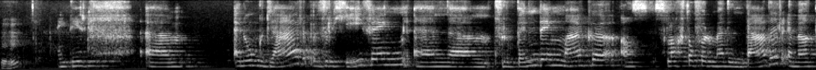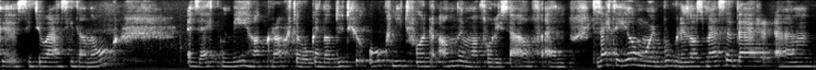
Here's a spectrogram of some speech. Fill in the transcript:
Mm um, en ook daar vergeving en um, verbinding maken als slachtoffer met een dader, in welke situatie dan ook is echt mega krachtig ook. En dat doet je ook niet voor de ander, maar voor jezelf. En het is echt een heel mooi boek. Dus als mensen daar um,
